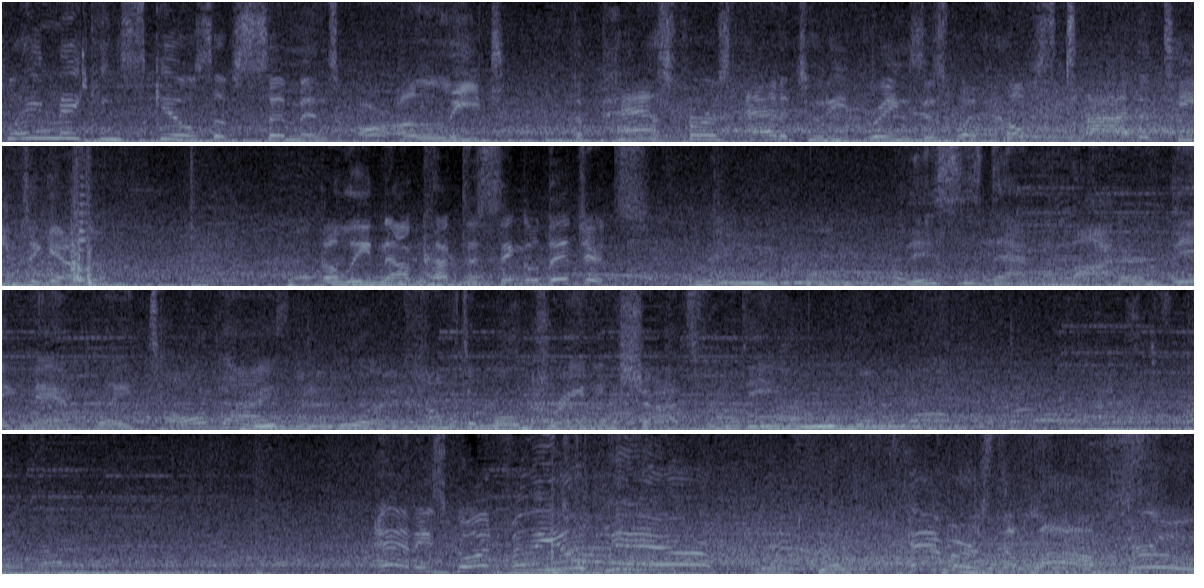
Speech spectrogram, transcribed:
playmaking skills of Simmons are elite. The pass-first attitude he brings is what helps tie the team together. The lead now cut to single digits. This is that modern big man play. Tall guys who are comfortable draining shots from deep. And he's going for the oop here. Hammers the lob through.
